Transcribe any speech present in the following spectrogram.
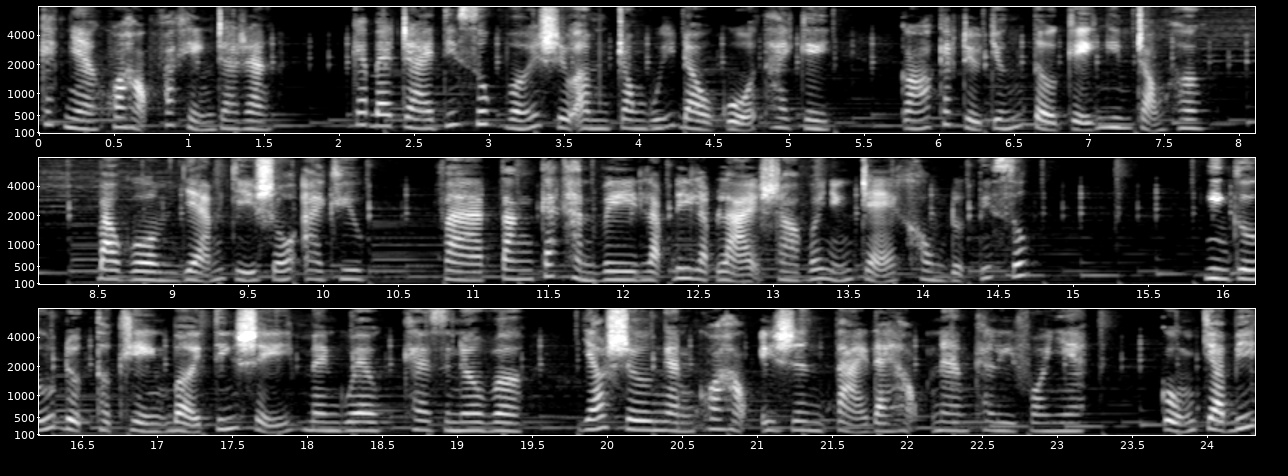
Các nhà khoa học phát hiện ra rằng các bé trai tiếp xúc với siêu âm trong quý đầu của thai kỳ có các triệu chứng tự kỷ nghiêm trọng hơn, bao gồm giảm chỉ số IQ và tăng các hành vi lặp đi lặp lại so với những trẻ không được tiếp xúc. Nghiên cứu được thực hiện bởi tiến sĩ Manuel Casanova, giáo sư ngành khoa học y sinh tại Đại học Nam California, cũng cho biết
